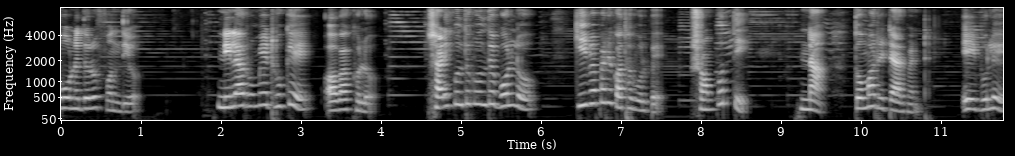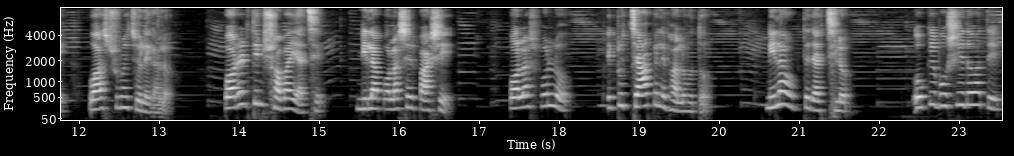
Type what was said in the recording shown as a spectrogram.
বোনেদেরও ফোন দিও। নীলা রুমে ঢুকে অবাক হলো। শাড়ি খুলতে খুলতে বলল, কী ব্যাপারে কথা বলবে? সম্পত্তি? না, তোমার রিটায়ারমেন্ট এই বলে ওয়াশরুমে চলে গেল। পরের দিন সবাই আছে, নীলা পলাশের পাশে। পলাশ বলল, একটু চা পেলে ভালো হতো। নীলা উঠতে যাচ্ছিল। ওকে বসিয়ে দেওয়াতে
